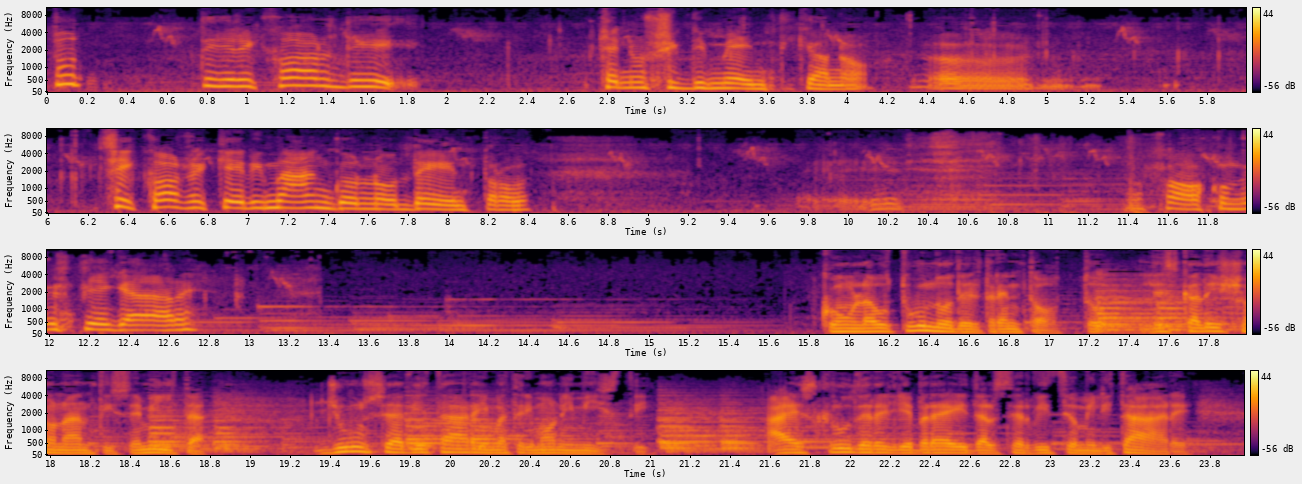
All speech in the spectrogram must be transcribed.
Tutti i ricordi che non si dimenticano, eh, sì, cose che rimangono dentro. Eh, non so come spiegare. Con l'autunno del 38, l'escalation antisemita giunse a vietare i matrimoni misti, a escludere gli ebrei dal servizio militare,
